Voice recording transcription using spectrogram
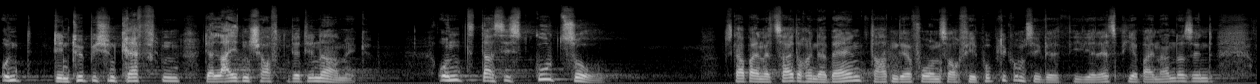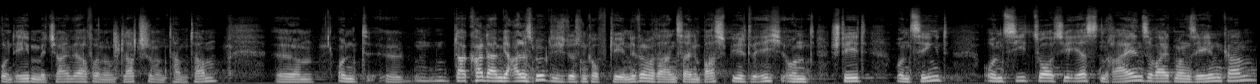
und den typischen Kräften der Leidenschaft und der Dynamik. Und das ist gut so. Es gab eine Zeit auch in der Band, da hatten wir vor uns auch viel Publikum, wie wir, jetzt hier beieinander sind und eben mit Scheinwerfern und Klatschen und Tamtam. Ähm, und äh, da kann einem ja alles Mögliche durch den Kopf gehen, ne? wenn man da an seinem Bass spielt wie ich und steht und singt und sieht so aus die ersten Reihen, soweit man sehen kann.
